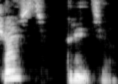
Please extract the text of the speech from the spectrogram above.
Часть третья.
